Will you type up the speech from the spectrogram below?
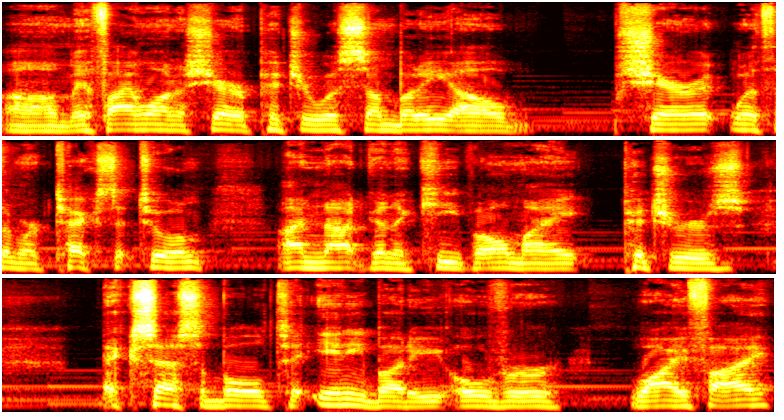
Um, if I want to share a picture with somebody, I'll share it with them or text it to them. I'm not going to keep all my pictures accessible to anybody over Wi Fi,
